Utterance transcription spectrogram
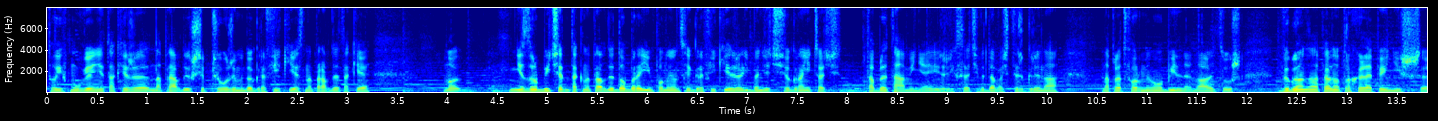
to ich mówienie takie, że naprawdę już się przyłożymy do grafiki jest naprawdę takie no, nie zrobicie tak naprawdę dobrej, imponującej grafiki, jeżeli będziecie się ograniczać tabletami, nie? Jeżeli chcecie wydawać też gry na, na platformy mobilne. No ale cóż, wygląda na pewno trochę lepiej niż em,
